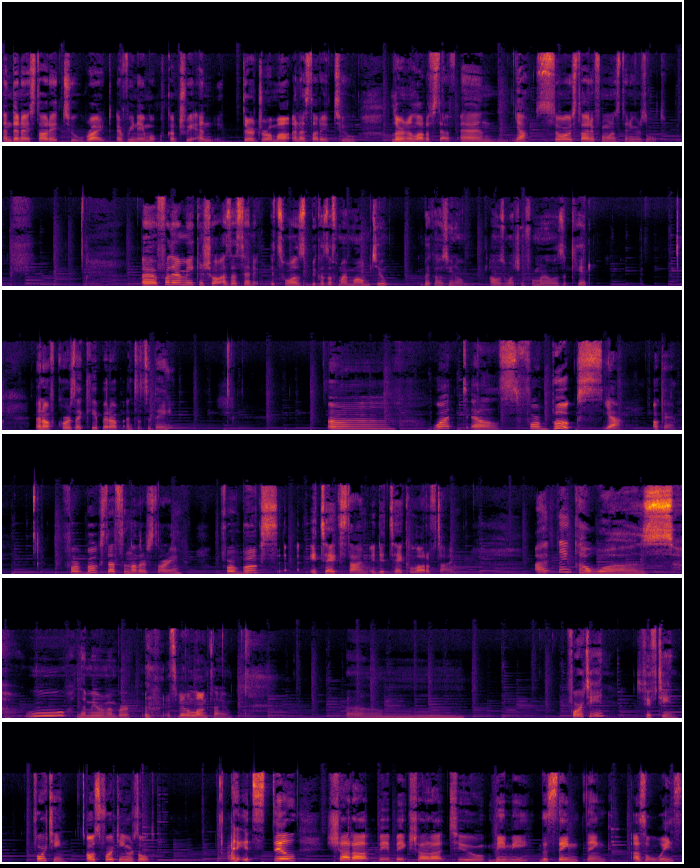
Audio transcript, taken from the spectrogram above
and then I started to write every name of country and their drama, and I started to learn a lot of stuff. And yeah, so I started from when I was 10 years old. Uh, for the American show, as I said, it was because of my mom too, because you know I was watching from when I was a kid, and of course I keep it up until today. Um, what else for books? Yeah, okay. For books, that's another story. For books, it takes time. It did take a lot of time. I think I was. Ooh, let me remember. it's been a long time. Um, 14? 15. 14. I was 14 years old. And it's still shout out, big, big shout out to Mimi. The same thing as always.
